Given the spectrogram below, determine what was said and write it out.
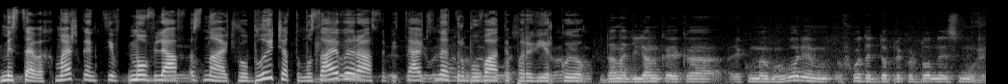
Місцевих мешканців, мовляв, знають в обличчя, тому зайвий раз обіцяють не турбувати перевіркою. Дана ділянка, яку ми обговорюємо, входить до прикордонної смуги.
